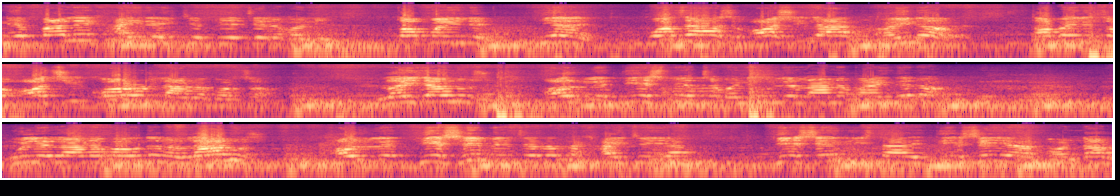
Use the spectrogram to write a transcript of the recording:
नेपालै खाइरहेछ बेचेर भने तपाईँले यहाँ पचास असी लाख होइन तपाईँले चाहिँ असी करोड लानुपर्छ। लैजानुहोस्। अरूले देश बेच्छ भने उसले लान पाइँदैन। उसले लान पाउँदैन। लानुहोस्। अरूले देशै बेचेर त खाइन्छ यहाँ। देशै रिस्ताए देशै यहाँ भण्डार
